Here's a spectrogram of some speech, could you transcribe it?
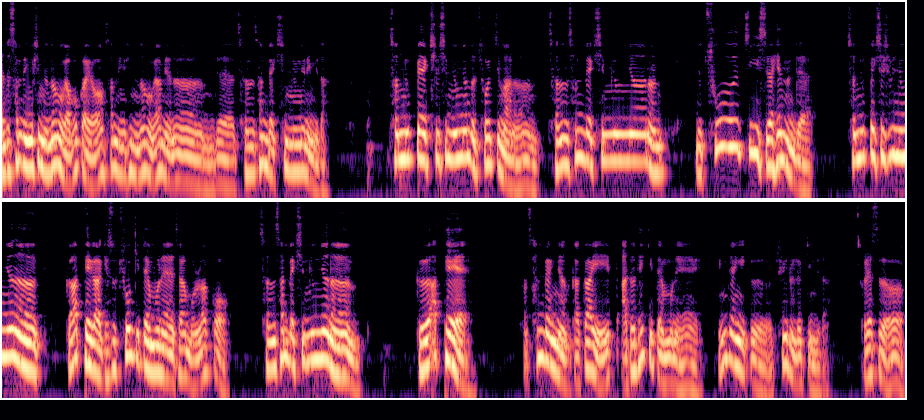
이제 360년 넘어가 볼까요? 360년 넘어가면은 이제 1316년입니다. 1676년도 추웠지만은 1316년은 이제 추워지기 시작했는데 1676년은 그 앞에가 계속 추웠기 때문에 잘 몰랐고 1316년은 그 앞에 한 300년 가까이 따뜻했기 때문에 굉장히 그 추위를 느낍니다. 그래서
